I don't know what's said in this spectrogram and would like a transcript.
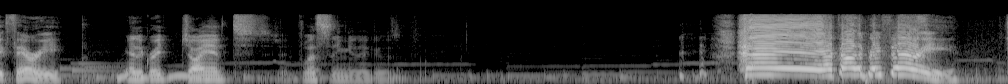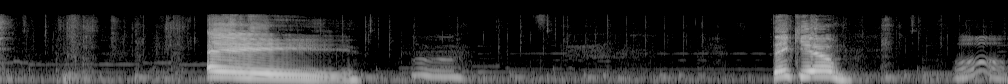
Great fairy. Yeah, the great giant blessing that goes. hey! I found a great fairy! Hey! Hmm. Thank you! Oh.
